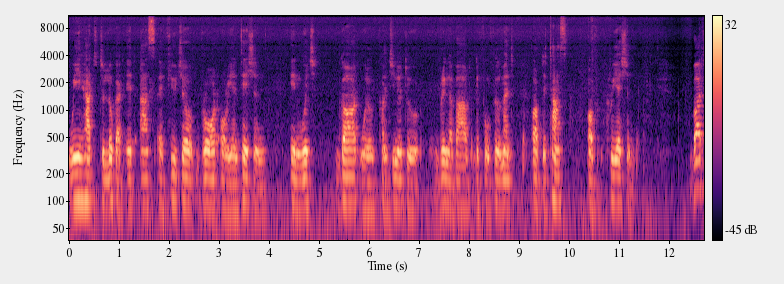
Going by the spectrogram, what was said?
we had to look at it as a future broad orientation in which God will continue to bring about the fulfillment of the task of creation. But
